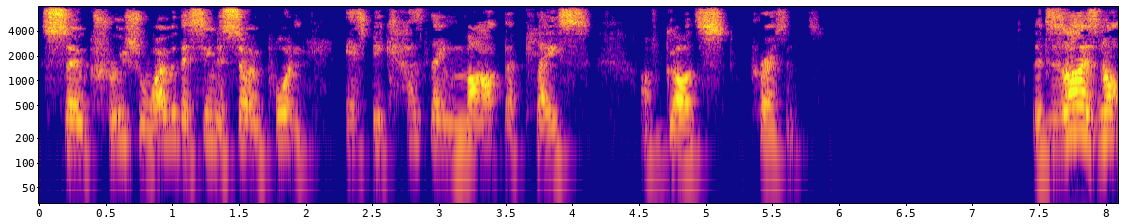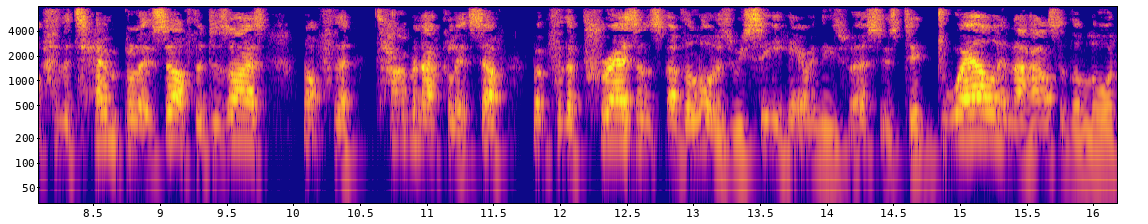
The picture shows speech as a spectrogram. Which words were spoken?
so crucial? Why were they seen as so important? It's because they mark the place of God's presence. The desire is not for the temple itself, the desire is not for the tabernacle itself, but for the presence of the Lord, as we see here in these verses, to dwell in the house of the Lord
